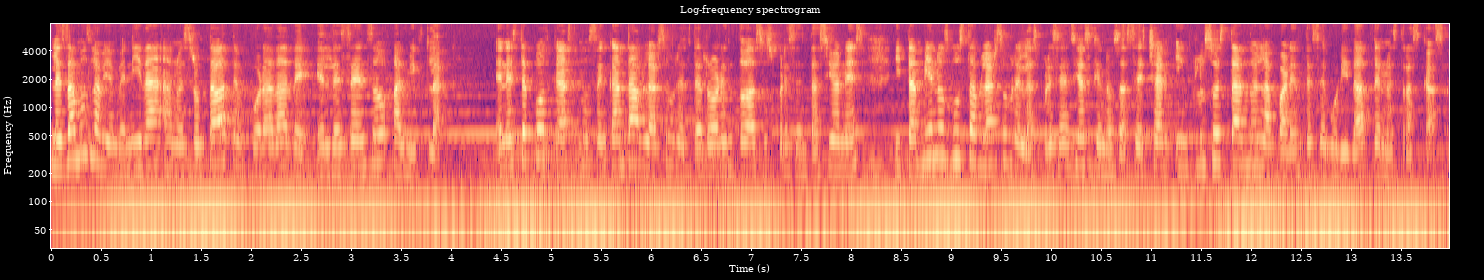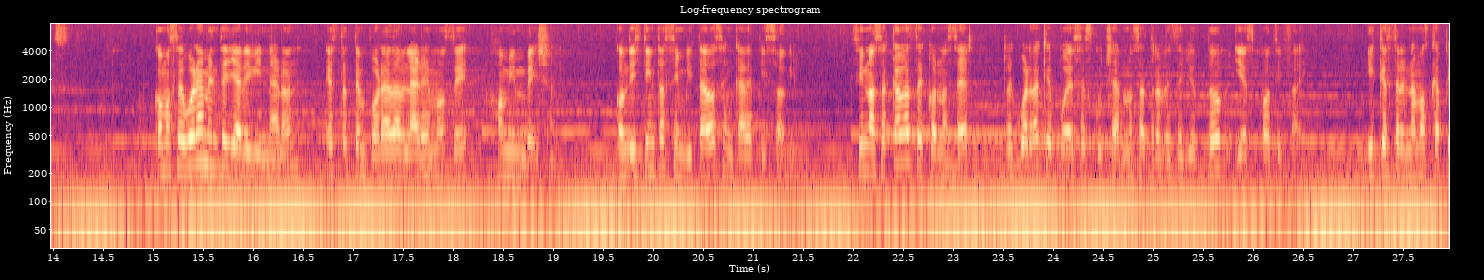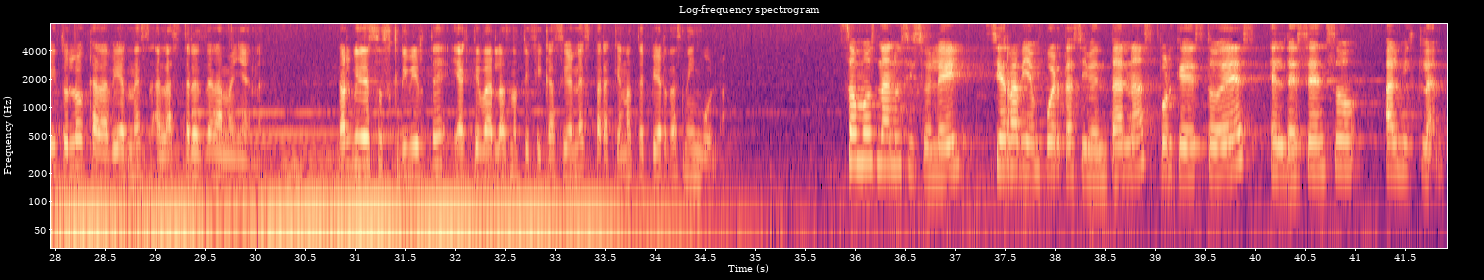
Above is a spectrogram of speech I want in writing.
Les damos la bienvenida a nuestra octava temporada de El Descenso al Mictlán. En este podcast nos encanta hablar sobre el terror en todas sus presentaciones y también nos gusta hablar sobre las presencias que nos acechan incluso estando en la aparente seguridad de nuestras casas. Como seguramente ya adivinaron, esta temporada hablaremos de Home Invasion, con distintos invitados en cada episodio. Si nos acabas de conocer, recuerda que puedes escucharnos a través de YouTube y Spotify y que estrenamos capítulo cada viernes a las 3 de la mañana. No olvides suscribirte y activar las notificaciones para que no te pierdas ninguno. Somos Nanus y Soleil, cierra bien puertas y ventanas porque esto es el descenso al Mictlán.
